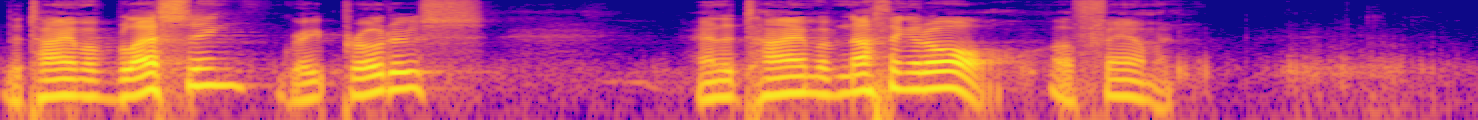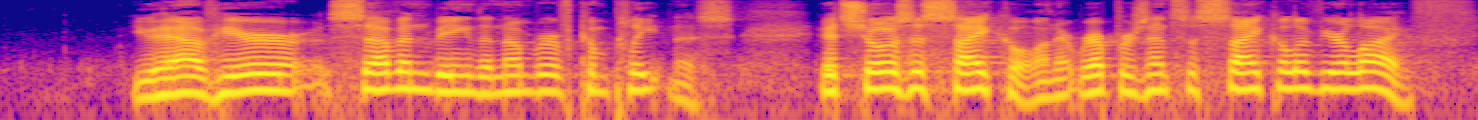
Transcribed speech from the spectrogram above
The time of blessing, great produce, and the time of nothing at all, of famine. You have here seven being the number of completeness. It shows a cycle, and it represents a cycle of your life.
